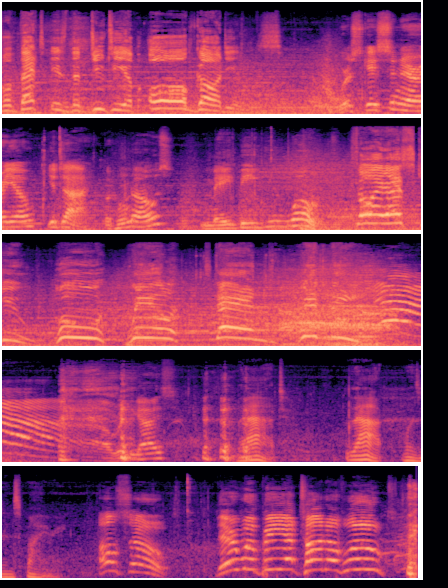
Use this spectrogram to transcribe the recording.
for that is the duty of all guardians. Worst case scenario, you die. But who knows? Maybe you won't. So I ask you, who will stand with me? Oh, really, guys? That, that was inspiring. Also, there will be a ton of loot!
